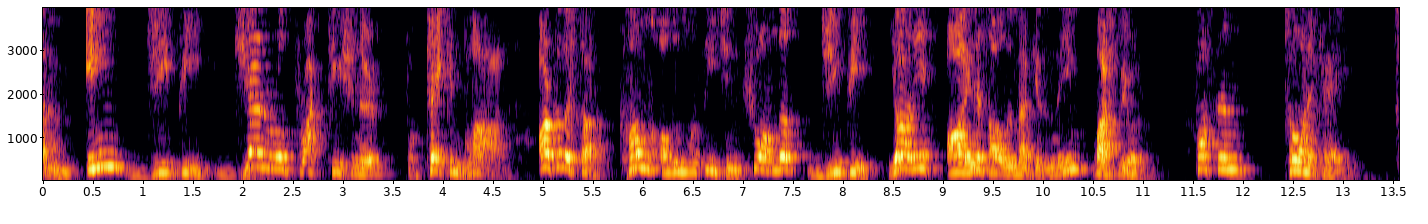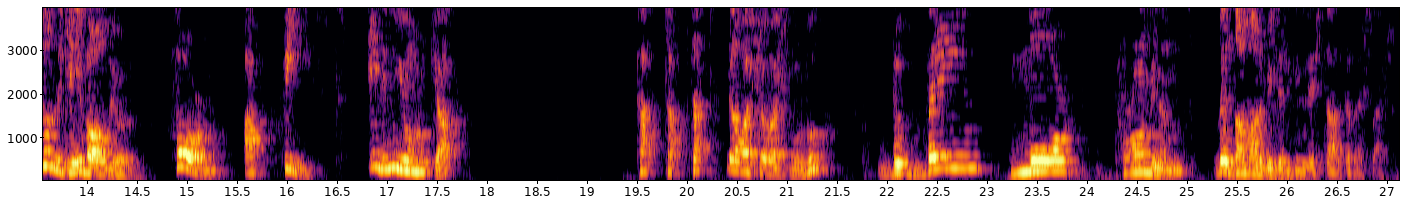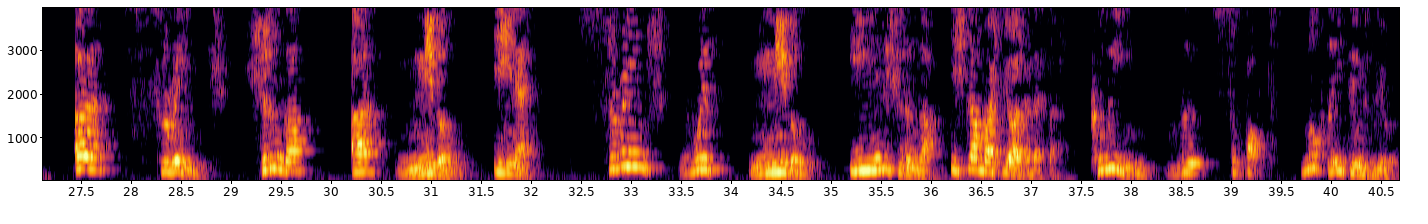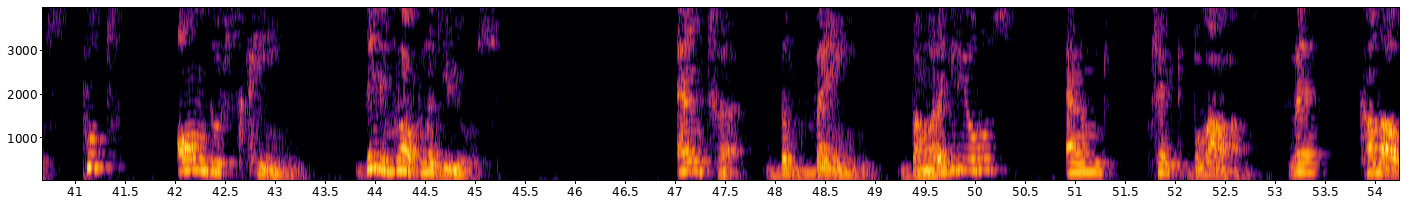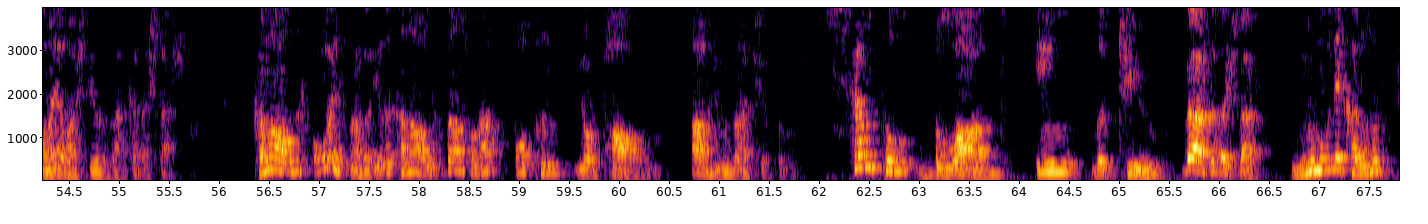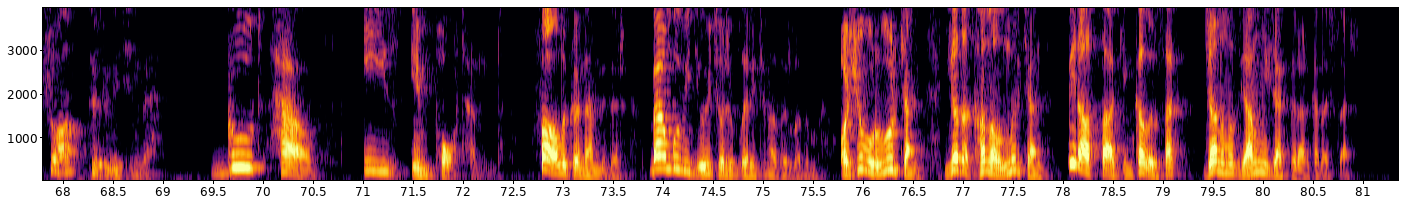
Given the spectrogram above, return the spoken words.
am in GP, General Practitioner for taking blood. Arkadaşlar kan alınması için şu anda GP yani aile sağlığı merkezindeyim. Başlıyoruz. Fasten tourniquet. Turnikeyi bağlıyoruz. Form a fist. Elini yumruk yap. Tak tak tak. Yavaş yavaş vurduk. The vein more prominent. Ve damar belirginleşti arkadaşlar. A syringe. Şırınga. A needle. İğne. Syringe with needle. İğneli şırınga. İşlem başlıyor arkadaşlar. Clean the spot. Noktayı temizliyoruz. Put under skin. Derinin altına giriyoruz. Enter the vein. Damara giriyoruz. And take blood. Ve kanı almaya başlıyoruz arkadaşlar. Kanı aldık o esnada ya da kanı aldıktan sonra open your palm. Avcınızı açıyorsunuz. Sample blood in the tube. Ve arkadaşlar numune kanımız şu an tüpün içinde. Good health is important. Sağlık önemlidir. Ben bu videoyu çocuklar için hazırladım. Aşı vurulurken ya da kan alınırken biraz sakin kalırsak canımız yanmayacaktır arkadaşlar.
